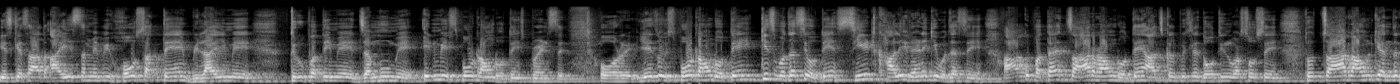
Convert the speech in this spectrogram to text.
इसके साथ आईएसएम में भी हो सकते हैं भिलाई में तिरुपति में जम्मू में, इनमें स्पोर्ट राउंड होते हैं स्टूडेंट्स और ये जो स्पोर्ट राउंड होते हैं, किस वजह से होते हैं? सीट खाली रहने की वजह से। आपको पता है, चार राउंड होते हैं आजकल पिछले दो तीन वर्षों से। तो चार राउंड के अंदर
